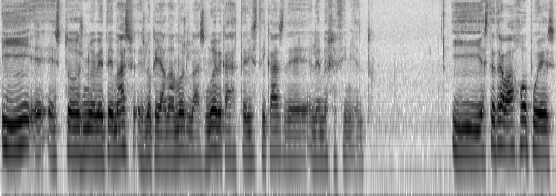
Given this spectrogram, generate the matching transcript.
y eh, estos nueve temas es lo que llamamos las nueve características del envejecimiento. Y este trabajo pues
